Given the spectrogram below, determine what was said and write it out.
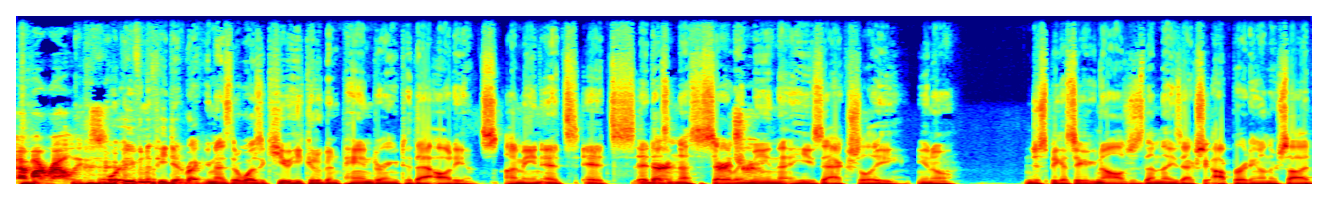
at my rallies. or even if he did recognize that it was a cue, he could have been pandering to that audience. I mean, it's it's it doesn't necessarily mean that he's actually, you know, just because he acknowledges them that he's actually operating on their side.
